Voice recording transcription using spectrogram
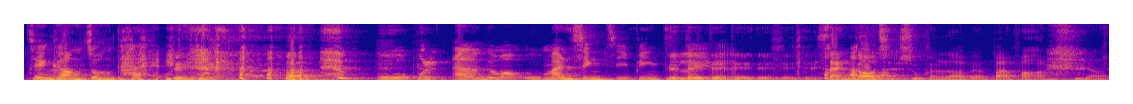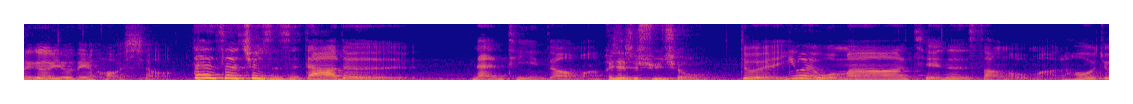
健康状态，对对。无不呃什么无慢性疾病之类的，对对对对对对，三高指数可能都要被办放上去这样。这个有点好笑，但是这确实是大家的难题，你知道吗？而且是需求。对，因为我妈前一阵子丧偶嘛，然后我就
